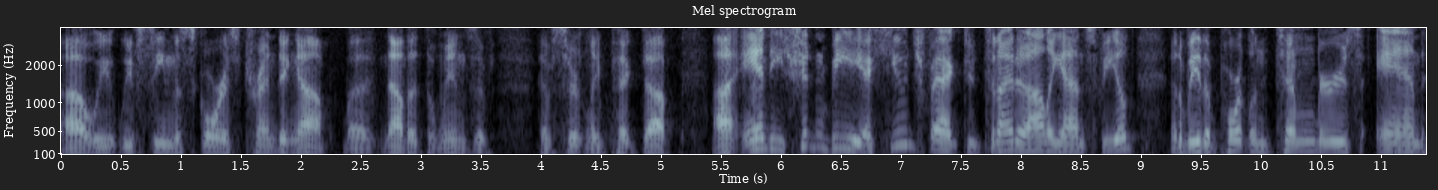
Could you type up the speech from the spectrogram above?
uh, we we've seen the scores trending up. But now that the winds have have certainly picked up. Uh, Andy shouldn't be a huge factor tonight at Allianz Field. It'll be the Portland Timbers and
